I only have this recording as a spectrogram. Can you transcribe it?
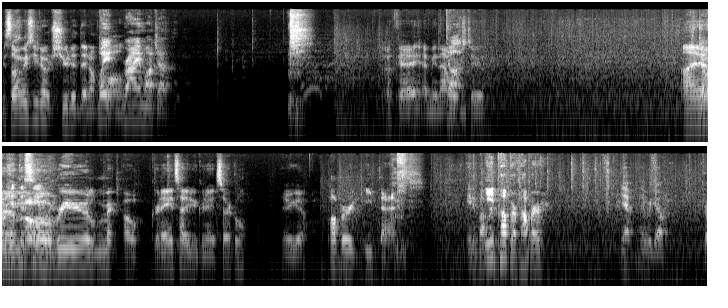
As long as you don't shoot it, they don't Wait, fall. Ryan, watch out. Okay, I mean that Done. works too. I don't am hit the a ceiling. real oh, grenades. How do you do grenade circle? There you go. Pupper, eat that. Eat a bumper. Eat pupper, pupper. Yep, there we go. Pr-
